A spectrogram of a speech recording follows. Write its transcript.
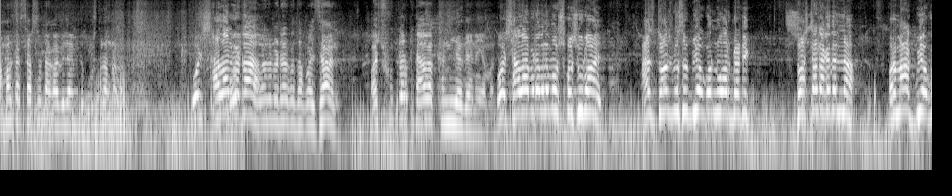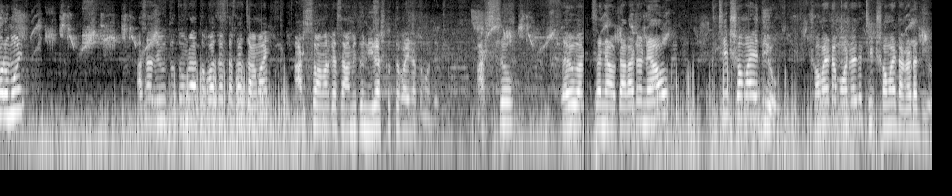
আমার কাছে চারশো টাকা বিলে আমি তো বুঝলাম না। ওই শালার বেটা। শালার বেটার কথা কইছেন? ওই সুতার খেয়াও একখান নিয়ে দেয় নাই আমার ওই বেটা বলে মোর শ্বশুর হয়। আজ দশ বছর বিয়ে করনু আর বেটিক। দশটা টাকা দেন না। ওর মাক বিয়ে করো মুই। আচ্ছা যেহেতু তোমরা জামাই আসছো আমার কাছে আমি তো নিরাশ করতে পারি না তোমাদের। আসছো যাই হোক আচ্ছা নাও টাকাটা নাও ঠিক সময়ে দিও। সময়টা মনে রেখে ঠিক সময়ে টাকাটা দিও।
